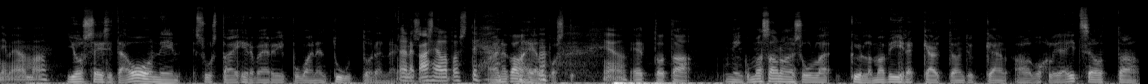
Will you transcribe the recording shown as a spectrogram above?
nimenomaan. Jos ei sitä ole, niin susta ei hirveän riippuvainen tuu todennäköisesti. Ainakaan helposti. Ainakaan helposti. Et tota, niin kuin mä sanoin sulle, kyllä mä viihdekäyttöön tykkään alkoholia itse ottaa,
